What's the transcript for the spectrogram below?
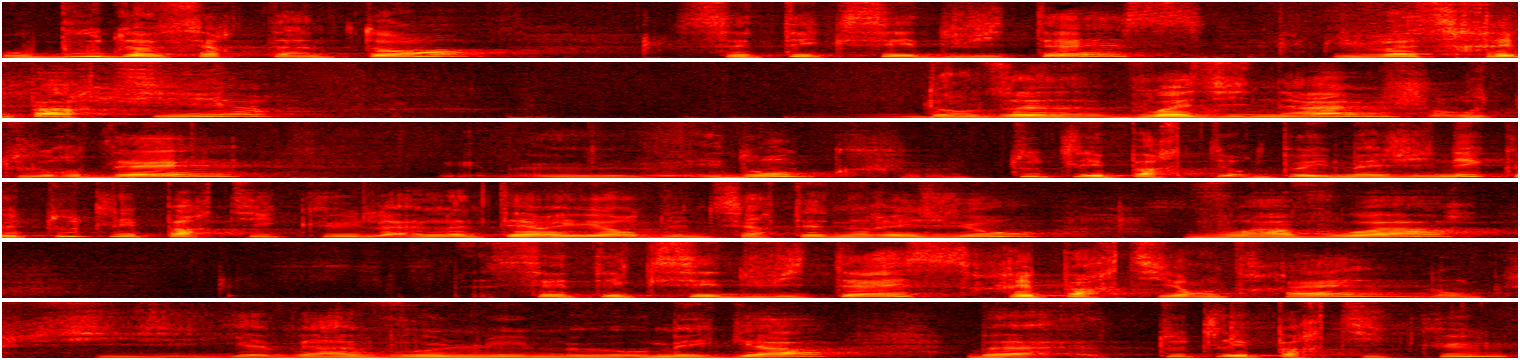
au bout d'un certain temps, cet excès de vitesse, il va se répartir dans un voisinage autour d'elle, euh, et donc, toutes les on peut imaginer que toutes les particules à l'intérieur d'une certaine région vont avoir cet excès de vitesse réparti entre elles. Donc, s'il y avait un volume oméga, ben, toutes les particules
